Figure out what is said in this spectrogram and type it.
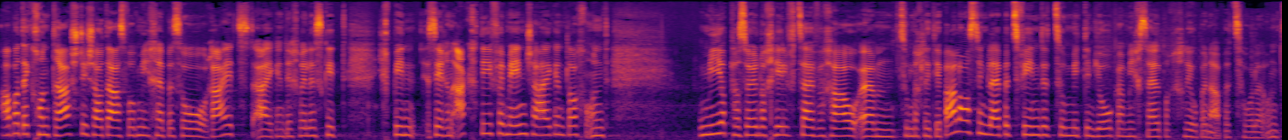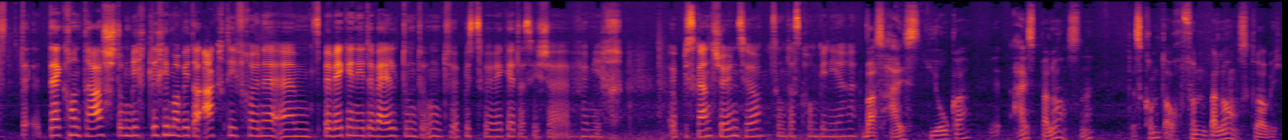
Aber der Kontrast ist auch das, was mich eben so reizt eigentlich, weil es gibt, ich bin sehr ein aktiver Mensch eigentlich und mir persönlich hilft es einfach auch, ähm, um ein bisschen die Balance im Leben zu finden, um mit dem Yoga mich selber ein bisschen oben runterzuholen. Und der Kontrast und mich gleich immer wieder aktiv können, ähm, zu bewegen in der Welt und, und etwas zu bewegen, das ist äh, für mich etwas ganz Schönes, ja, um das zu kombinieren. Was heißt Yoga? Heißt Balance, ne? Das kommt auch von Balance, glaube ich.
